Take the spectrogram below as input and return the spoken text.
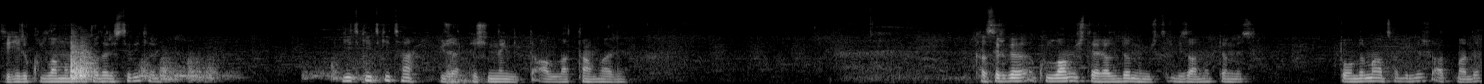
Zehri kullanmamı o kadar istedi ki. Git git git ha güzel peşinden gitti Allah'tan var ya. Kasırga kullanmıştı herhalde dönmemiştir bir zahmet dönmesin. Dondurma atabilir atmadı.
